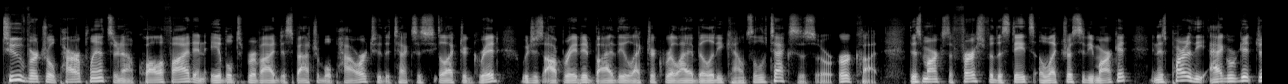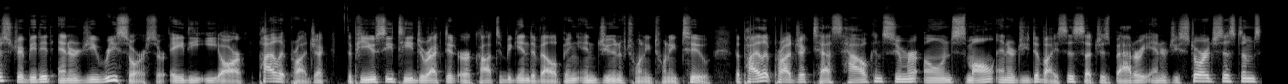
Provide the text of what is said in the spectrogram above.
two virtual power plants are now qualified and able to provide dispatchable power to the Texas electric grid, which is operated by the Electric Reliability Council of Texas, or ERCOT. This marks the first for the state's electricity market and is part of the Aggregate Distributed Energy Resource, or ADER, pilot project the PUCT directed ERCOT to begin developing in June of 2022. The pilot project tests how consumer owned small energy devices such as battery energy storage systems,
